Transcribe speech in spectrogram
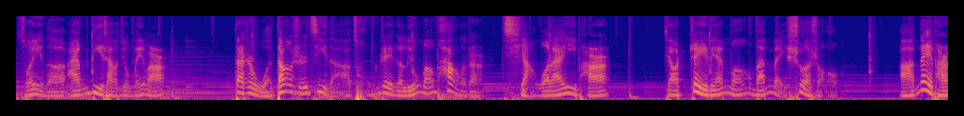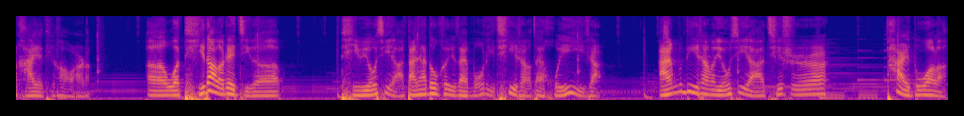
所以呢，MD 上就没玩。但是我当时记得啊，从这个流氓胖子那儿抢过来一盘叫 G 联盟完美射手啊，那盘卡也挺好玩的。呃，我提到的这几个体育游戏啊，大家都可以在模拟器上再回忆一下。MD 上的游戏啊，其实太多了。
